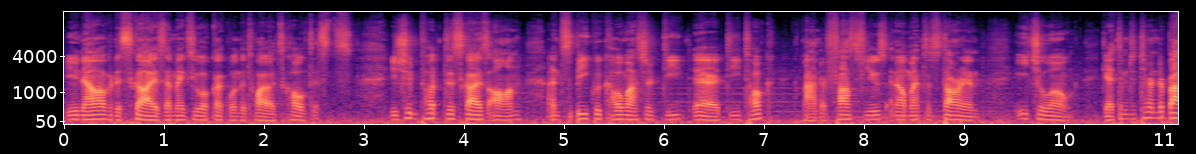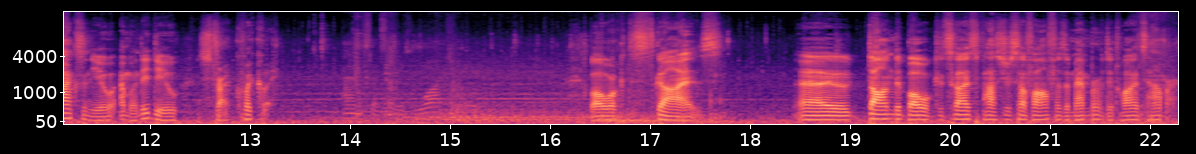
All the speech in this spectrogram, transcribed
you now have a disguise that makes you look like one of the Twilight's cultists. You should put the disguise on and speak with Codemaster D, uh, D Tuck Commander Fastfuse and Elemental Starion, each alone. Get them to turn their backs on you, and when they do, strike quickly. Bulwark Disguise. Uh, don the Bulwark Disguise to pass yourself off as a member of the Twilight's Hammer.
